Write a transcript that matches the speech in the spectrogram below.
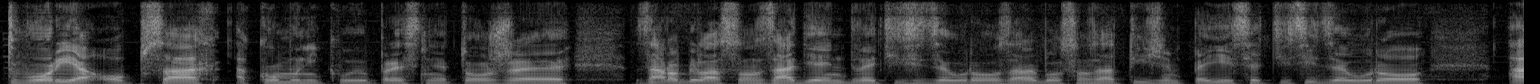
tvoria obsah a komunikujú presne to, že zarobila som za deň 2000 eur, zarobil som za týždeň 50 tisíc eur a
